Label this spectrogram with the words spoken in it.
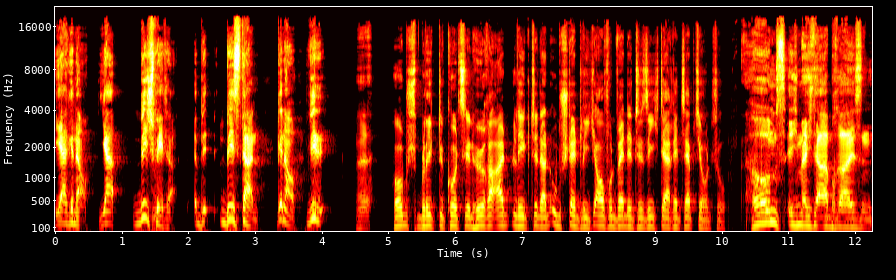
Ja, genau. Ja, bis später. B bis dann. Genau. Wie. Äh. Holmes blickte kurz den Hörer an, legte dann umständlich auf und wendete sich der Rezeption zu. Holmes, ich möchte abreisen,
